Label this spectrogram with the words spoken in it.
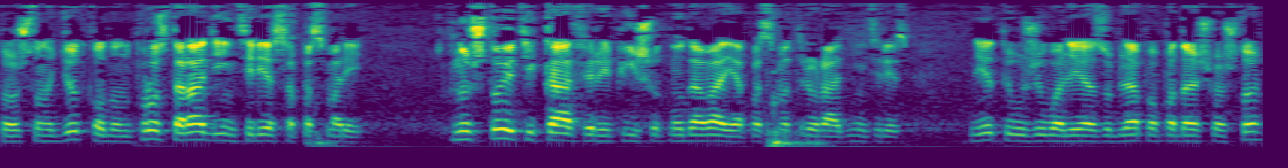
То, что он идет к колдуну. Просто ради интереса посмотреть. Ну что эти каферы пишут? Ну давай я посмотрю ради интереса. Нет, ты уже валия зубля попадаешь во что?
